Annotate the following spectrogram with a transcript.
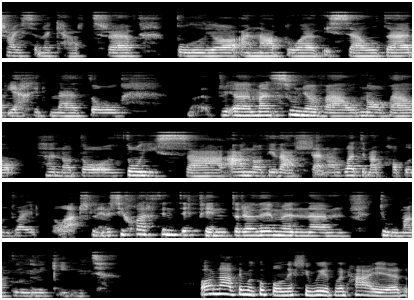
trais yn y cartref, bwlio, anabledd, iselder, iechyd meddwl, mae'n swnio fel nofel hynod o ddwys a anodd i ddarllen, ond wedyn mae pobl yn dweud, well, actually, nes i chwerthu'n dipyn, dydw o ddim yn um, dŵm a glwm i gyd o na, ddim yn gwbl nes i wir mwynhau'r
